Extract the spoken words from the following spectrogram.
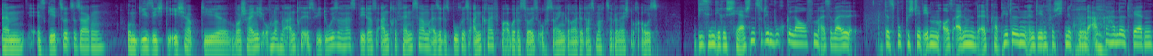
ähm, es geht sozusagen um die Sicht, die ich habe, die wahrscheinlich auch noch eine andere ist, wie du sie hast, wie das andere Fans haben. Also das Buch ist angreifbar, aber das soll es auch sein. Gerade das macht es ja vielleicht auch aus. Wie sind die Recherchen zu dem Buch gelaufen? Also, weil das Buch besteht eben aus 111 Kapiteln, in denen verschiedene Gründe abgehandelt werden.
